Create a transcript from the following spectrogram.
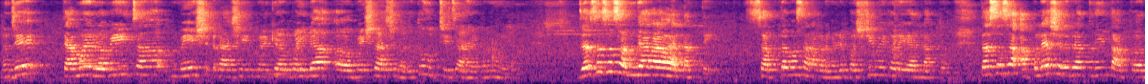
म्हणजे त्यामुळे रवीचा मेष राशी म्हणजे किंवा पहिल्या मेष राशीमध्ये तो उच्चीचा आहे पण म्हणूया. जसं संध्याकाळ व्हायला लागते सप्तम स्थानाकडे म्हणजे पश्चिमेकडे यायला लागतो. तसं आपल्या शरीरातली ताकद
